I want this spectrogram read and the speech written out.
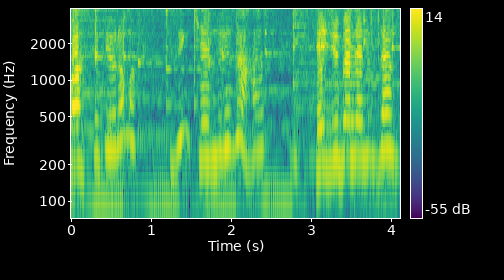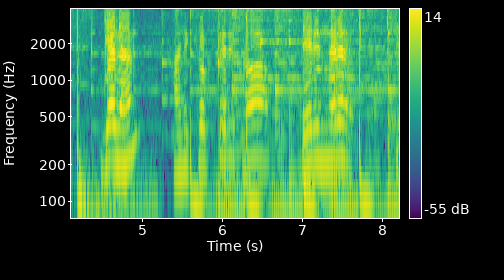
bahsediyor ama sizin kendinize has tecrübelerinizden gelen hani kökleri daha derinlere e,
